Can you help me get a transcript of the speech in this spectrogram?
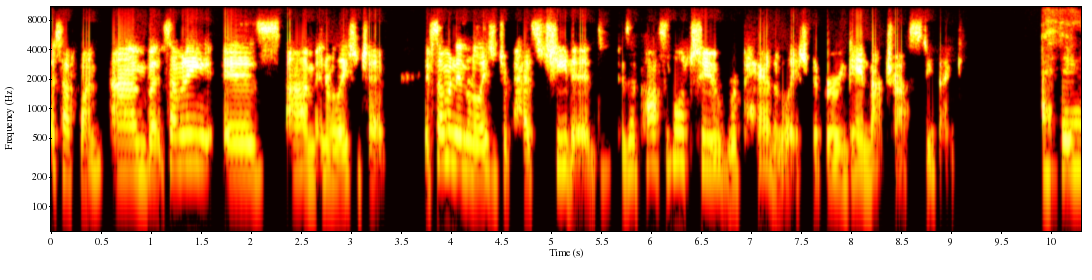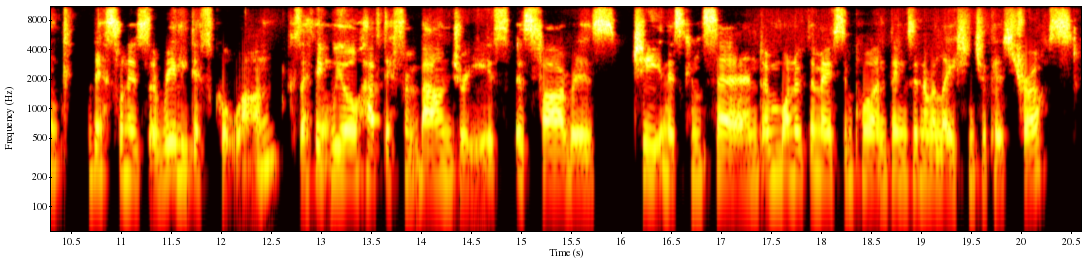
a tough one. Um, but somebody is um, in a relationship if someone in a relationship has cheated, is it possible to repair the relationship or regain that trust, do you think? I think this one is a really difficult one because I think we all have different boundaries as far as cheating is concerned. And one of the most important things in a relationship is trust.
